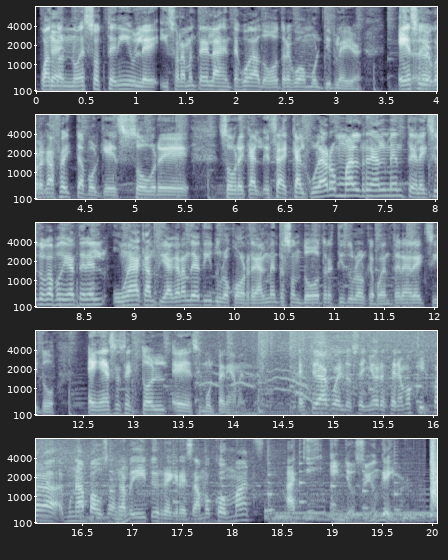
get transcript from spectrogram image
cuando no es sostenible y solamente la gente juega dos o tres juegos multiplayer. Eso yo creo que afecta porque sobre, sobre calcularon mal realmente el éxito que podía tener una cantidad grande de títulos, cuando realmente son dos o tres títulos que pueden tener éxito en ese sector eh, simultáneamente. Estoy de acuerdo, señores. Tenemos que ir para una pausa rapidito y regresamos con Max aquí en Yo Soy un Gamer.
